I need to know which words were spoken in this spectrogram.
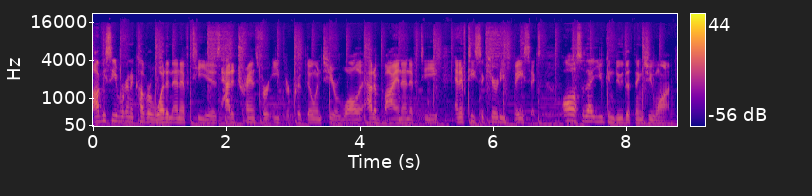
obviously, we're going to cover what an NFT is, how to transfer Ether crypto into your wallet, how to buy an NFT, NFT security basics, all so that you can do the things you want.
